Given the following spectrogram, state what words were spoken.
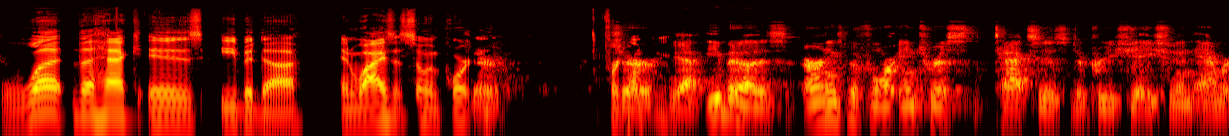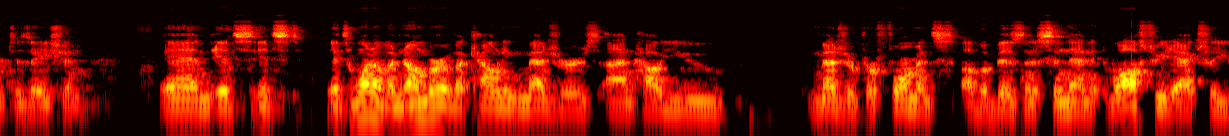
what the heck is EBITDA and why is it so important? Sure for sure. Yeah, EBITDA is earnings before interest, taxes, depreciation, and amortization, and it's it's it's one of a number of accounting measures on how you measure performance of a business. And then Wall Street actually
